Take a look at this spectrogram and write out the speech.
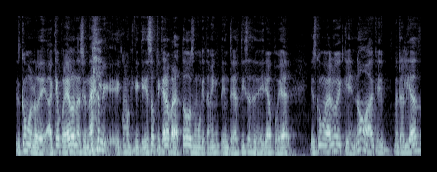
es como lo de, hay que apoyar lo nacional, eh, como que, que eso aplicara para todos, como que también entre artistas se debería apoyar. Y es como algo de que no, ah, que en realidad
